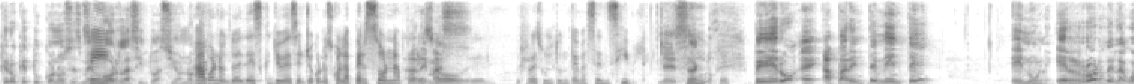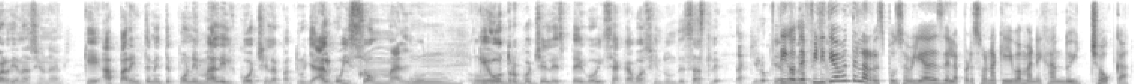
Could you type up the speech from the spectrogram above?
creo que tú conoces mejor la situación, ¿no? Ah, bueno, es que yo voy a decir, yo conozco a la persona, por eso resulta un tema sensible. Exacto. Pero aparentemente en un error de la Guardia Nacional, que aparentemente pone mal el coche, la patrulla, algo hizo mal, que otro coche les pegó y se acabó haciendo un desastre. Aquí lo que Digo, definitivamente la responsabilidad es de la persona que iba manejando y choca,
